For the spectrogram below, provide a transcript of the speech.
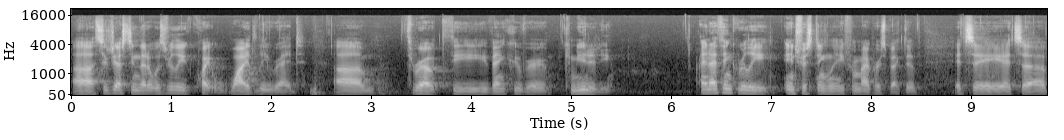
uh, suggesting that it was really quite widely read um, throughout the Vancouver community. And I think really interestingly, from my perspective, it's a, it's a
